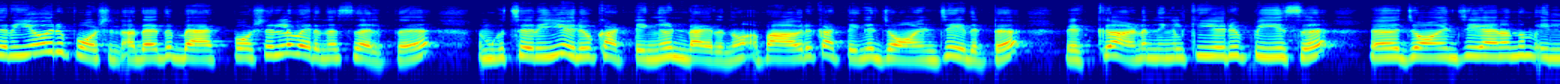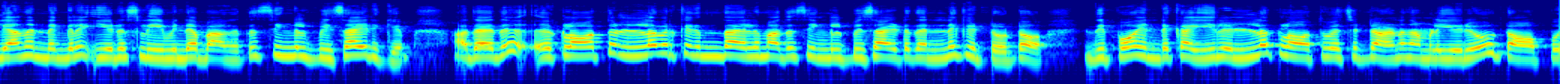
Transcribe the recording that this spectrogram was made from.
ചെറിയൊരു പോർഷൻ അതായത് ബാക്ക് പോർഷനിൽ വരുന്ന സ്ഥലത്ത് നമുക്ക് ചെറിയൊരു കട്ടിങ് ഉണ്ടായിരുന്നു. അപ്പോൾ ആ ഒരു കട്ടിങ് ജോയിൻ ചെയ്തിട്ട് വെക്കുകയാണ്. നിങ്ങൾക്ക് ഈ ഒരു പീസ് ജോയിൻ ചെയ്യാനൊന്നും ഇല്ലയെന്നുണ്ടെങ്കിൽ ഈ ഒരു സ്ലീവിന്റെ ഭാഗത്ത് സിംഗിൾ പീസ് ആയിരിക്കും. അതായത് ക്ലോത്ത് ഉള്ളവർക്ക് എന്തായാലും അത് സിംഗിൾ പീസ് ആയിട്ട് തന്നെ കിട്ടും കേട്ടോ ഇതിപ്പോൾ എന്റെ കയ്യിലുള്ള ക്ലോത്ത് വെച്ചിട്ടാണ് നമ്മൾ ഈ ഒരു ടോപ്പ്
